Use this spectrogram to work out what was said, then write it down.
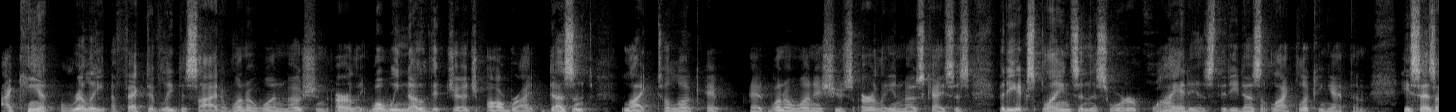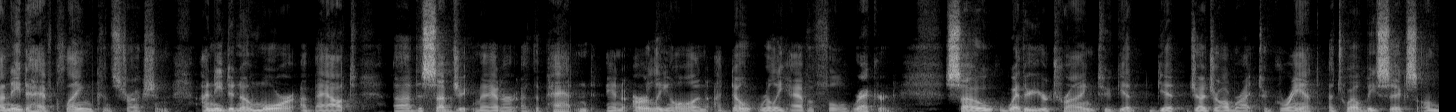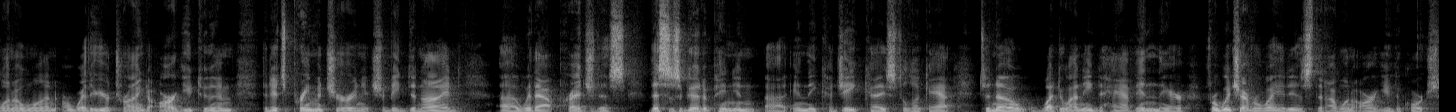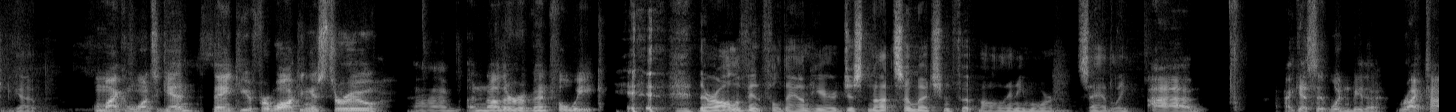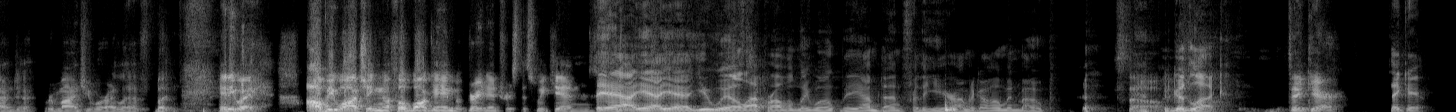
I can't really effectively decide a 101 motion early. Well, we know that Judge Albright doesn't like to look at, at 101 issues early in most cases, but he explains in this order why it is that he doesn't like looking at them. He says, I need to have claim construction. I need to know more about uh, the subject matter of the patent. And early on, I don't really have a full record. So whether you're trying to get get Judge Albright to grant a 12b6 on 101, or whether you're trying to argue to him that it's premature and it should be denied uh, without prejudice, this is a good opinion uh, in the Kajeet case to look at to know what do I need to have in there for whichever way it is that I want to argue the court should go. Well, Michael, once again, thank you for walking us through um, another eventful week. They're all eventful down here, just not so much in football anymore, sadly. Uh, I guess it wouldn't be the right time to remind you where I live. But anyway, I'll be watching a football game of great interest this weekend. Yeah, yeah, yeah. You will. I probably won't be. I'm done for the year. I'm going to go home and mope. So good luck. take care. Take care.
